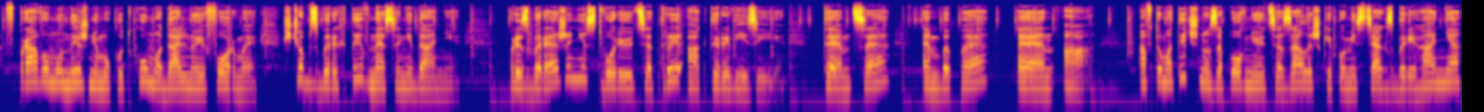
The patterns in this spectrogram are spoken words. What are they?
в правому нижньому кутку модальної форми, щоб зберегти внесені дані. При збереженні створюються три акти ревізії: ТМЦ, МБП, ЕНА. Автоматично заповнюються залишки по місцях зберігання,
